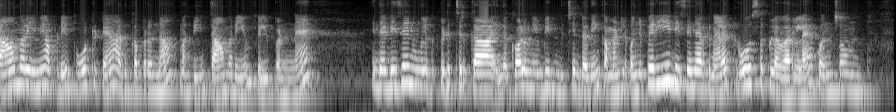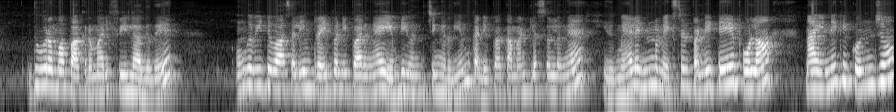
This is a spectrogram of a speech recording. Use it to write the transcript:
தாமரையுமே அப்படியே போட்டுட்டேன். அதுக்கப்புறம் தான் மறுபடியும் தாமரையும் ஃபில் பண்ணேன். இந்த டிசைன் உங்களுக்கு பிடிச்சிருக்கா? இந்த கோலம் எப்படி இருந்துச்சுன்றதையும் கமெண்ட்டில் கொஞ்சம் பெரிய டிசைனாக இருக்கனால க்ளோஸ்அப்பில் வரல. கொஞ்சம் தூரமாக பார்க்குற மாதிரி ஃபீல் ஆகுது. உங்கள் வீட்டு வாசலையும் ட்ரை பண்ணி பாருங்கள் எப்படி வந்துச்சுங்கிறதையும் கண்டிப்பாக கமெண்ட்டில் சொல்லுங்கள் இதுக்கு மேலே இன்னும் நம்ம எக்ஸ்டெண்ட் பண்ணிகிட்டே போகலாம் நான் இன்றைக்கி கொஞ்சம்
